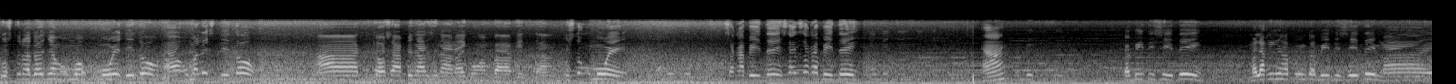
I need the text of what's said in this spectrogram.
gusto na daw niyang umu- umuwi dito, ah, umalis dito. At kausapin natin si nanay kung ang bakit ah, gustong umuwi sa Cavite. Saan sa Cavite? Ha? Cavite City. Malaki nga po yung Cavite City. May...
